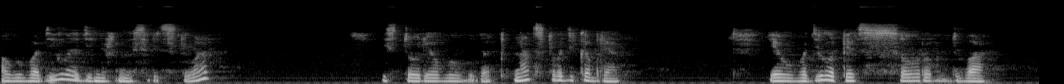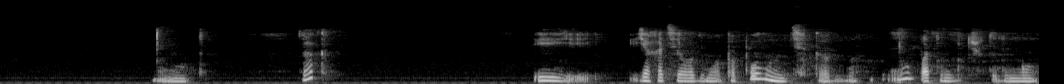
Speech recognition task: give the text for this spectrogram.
А выводила я денежные средства. История вывода 15 декабря. Я выводила 5.42. Вот. Так. И я хотела, думаю, пополнить, как бы. Ну, потом что-то думаю,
